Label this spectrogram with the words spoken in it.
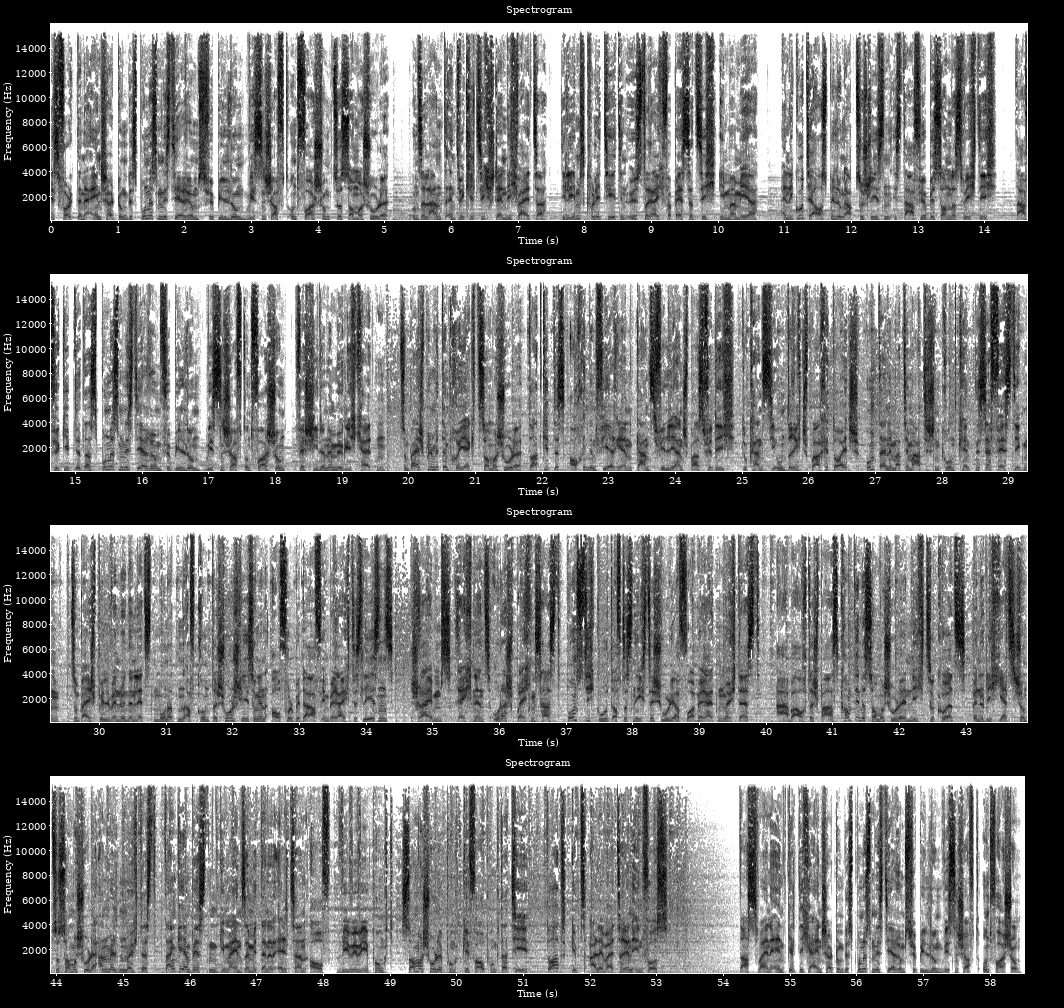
Es folgt eine Einschaltung des Bundesministeriums für Bildung, Wissenschaft und Forschung zur Sommerschule. Unser Land entwickelt sich ständig weiter. Die Lebensqualität in Österreich verbessert sich immer mehr. Eine gute Ausbildung abzuschließen ist dafür besonders wichtig. Dafür gibt dir das Bundesministerium für Bildung, Wissenschaft und Forschung verschiedene Möglichkeiten. Zum Beispiel mit dem Projekt Sommerschule. Dort gibt es auch in den Ferien ganz viel Lernspaß für dich. Du kannst die Unterrichtssprache Deutsch und deine mathematischen Grundkenntnisse festigen. Zum Beispiel, wenn du in den letzten Monaten aufgrund der Schulschließungen Aufholbedarf im Bereich des Lesens, Schreibens, Rechnens oder Sprechens hast und dich gut auf das nächste Schuljahr vorbereiten möchtest. Aber auch der Spaß kommt in der Sommerschule nicht zu kurz. Wenn du dich jetzt schon zur Sommerschule anmelden möchtest, dann geh am besten gemeinsam mit deinen Eltern auf www.sommerschule.gv.at. Dort gibt's alle weiteren Infos. Das war eine entgeltliche Einschaltung des Bundesministeriums für Bildung, Wissenschaft und Forschung.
